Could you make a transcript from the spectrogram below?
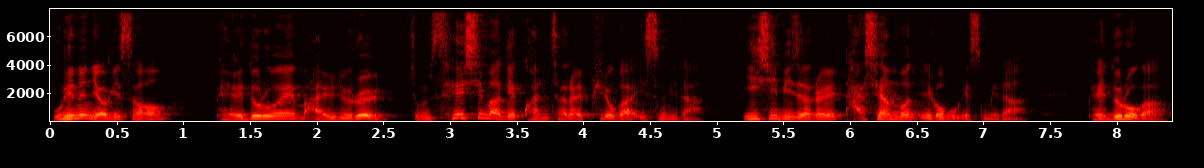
우리는 여기서 베드로의 만류를 좀 세심하게 관찰할 필요가 있습니다. 22절을 다시 한번 읽어보겠습니다. 베드로가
